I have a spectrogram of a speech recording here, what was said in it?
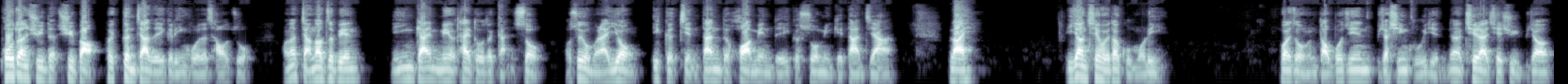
波段续的续报会更加的一个灵活的操作。好那讲到这边，你应该没有太多的感受，所以我们来用一个简单的画面的一个说明给大家。来，一样切回到股魔力。或者我们导播今天比较辛苦一点，那切来切去比较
